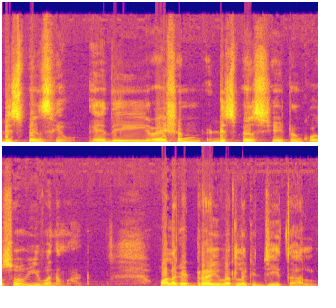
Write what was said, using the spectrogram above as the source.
డిస్పెన్సివ్ ఏది? రేషన్ డిస్పెన్స్ చేయటం కోసం ఇవన్నమాట వాళ్ళకి డ్రైవర్లకి జీతాలు.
